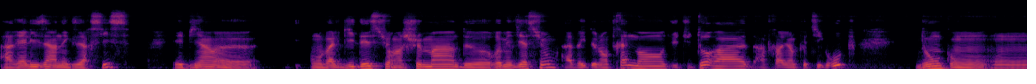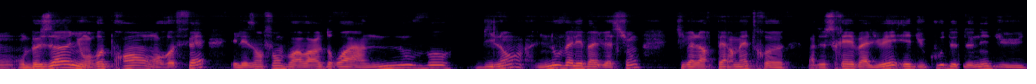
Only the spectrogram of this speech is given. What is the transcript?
à réaliser un exercice, eh bien, euh, on va le guider sur un chemin de remédiation avec de l'entraînement, du tutorat, un travail en petit groupe. Donc on, on, on besogne, on reprend, on refait, et les enfants vont avoir le droit à un nouveau bilan, une nouvelle évaluation qui va leur permettre euh, bah, de se réévaluer et du coup de donner du,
